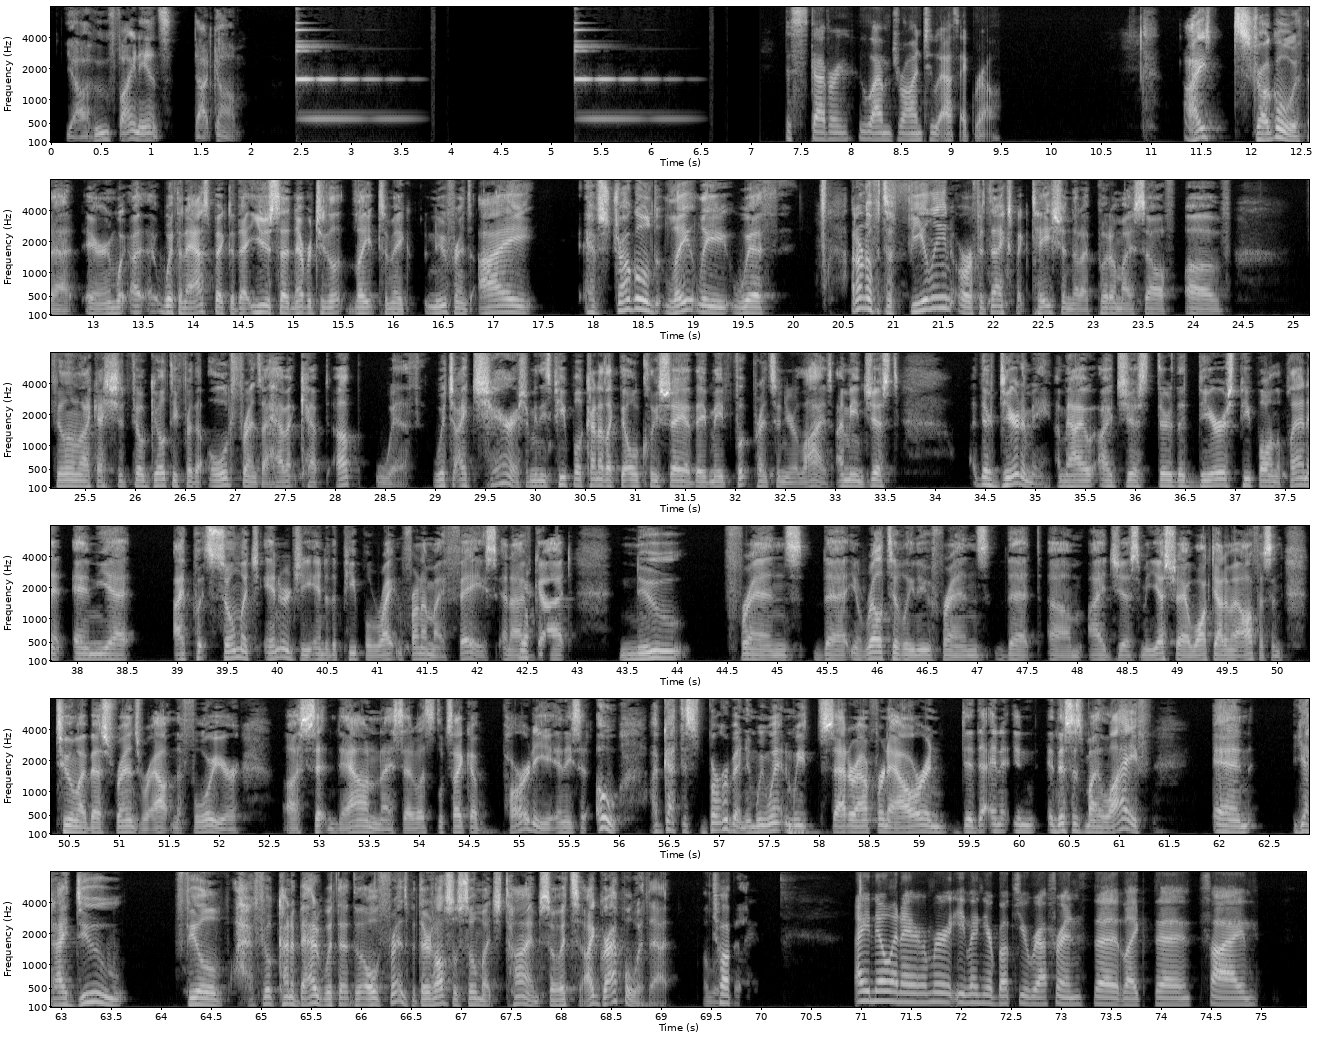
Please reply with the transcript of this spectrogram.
yahoofinance.com. Discovering who I'm drawn to as I grow. I struggle with that, Erin, uh, with an aspect of that. You just said never too late to make new friends. I have struggled lately with, I don't know if it's a feeling or if it's an expectation that I put on myself of feeling like I should feel guilty for the old friends I haven't kept up with, which I cherish. I mean, these people kind of like the old cliche of they've made footprints in your lives. I mean, just they're dear to me. I mean, I, I just, they're the dearest people on the planet. And yet I put so much energy into the people right in front of my face. And I've yeah. got new friends that, you know, relatively new friends that um, I just, I mean, yesterday I walked out of my office and two of my best friends were out in the foyer uh, sitting down and I said, well, this looks like a party. And he said, Oh, I've got this bourbon. And we went and we sat around for an hour and did that. And, and, and this is my life. And yet I do feel, I feel kind of bad with the, the, old friends, but there's also so much time. So it's, I grapple with that a little totally. bit. I know. And I remember even your book, you referenced the, like the five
